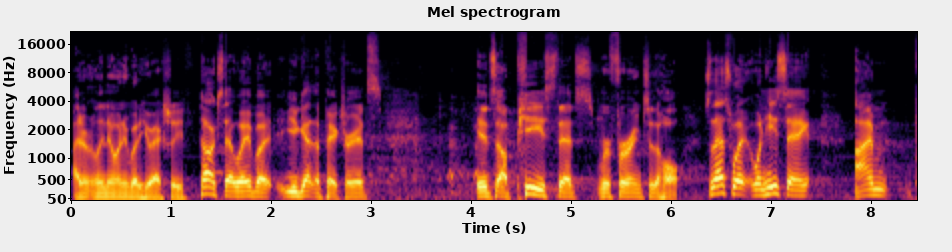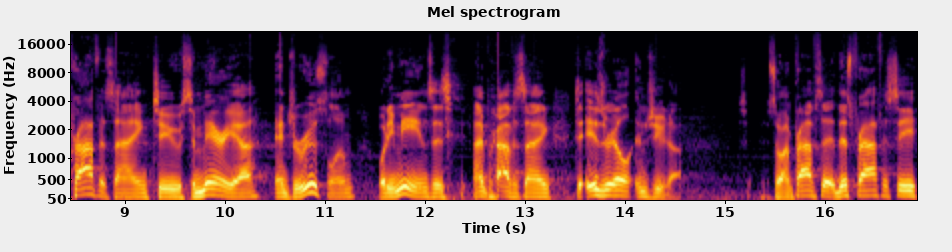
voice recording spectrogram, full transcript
I don't really know anybody who actually talks that way, but you get the picture. It's it's a piece that's referring to the whole. So that's what when he's saying I'm prophesying to Samaria and Jerusalem, what he means is I'm prophesying to Israel and Judah. So I'm prophesying this prophecy,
